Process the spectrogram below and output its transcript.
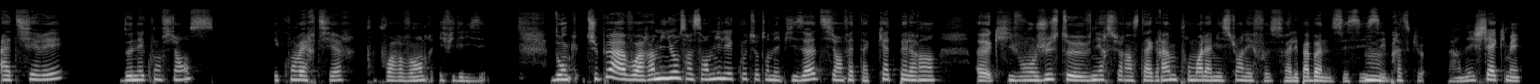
attirer, donner confiance et convertir pour pouvoir vendre et fidéliser? Donc, tu peux avoir 1 500 000 écoutes sur ton épisode si en fait tu as quatre pèlerins euh, qui vont juste euh, venir sur Instagram. Pour moi, la mission, elle est fausse. Enfin, elle est pas bonne. C'est Mm. c'est presque pas un échec, mais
